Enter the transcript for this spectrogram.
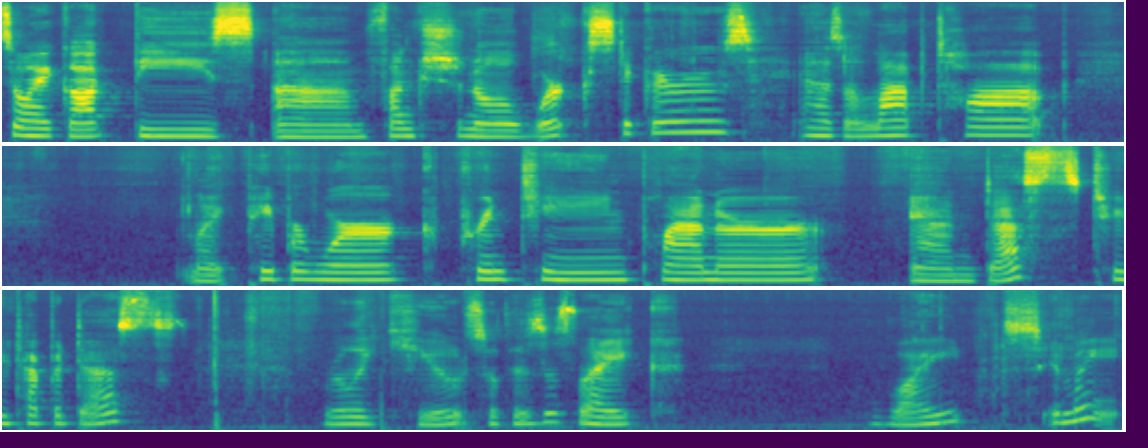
So I got these um, functional work stickers as a laptop, like paperwork, printing, planner, and desks, two type of desks. Really cute. So this is like white. It might,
